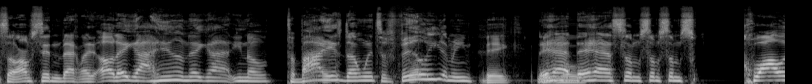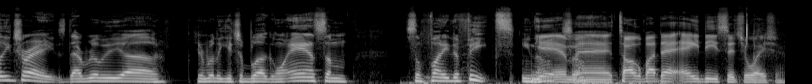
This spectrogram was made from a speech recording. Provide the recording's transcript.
So I'm sitting back like, oh, they got him. They got you know Tobias done went to Philly. I mean, Big. they big had move. they had some some some quality trades that really uh can really get your blood going and some some funny defeats. You know, yeah, So, man. Talk about that AD situation.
